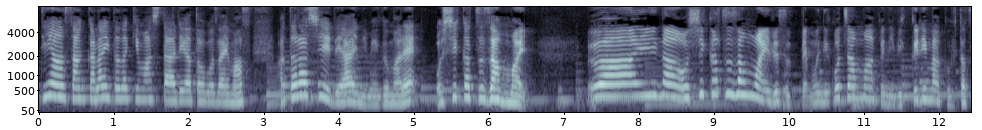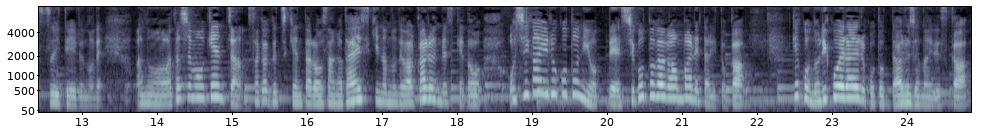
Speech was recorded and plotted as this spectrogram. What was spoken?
ティアンさんからいただきました。ありがとうございます。新しい出会いに恵まれ、推し活三昧。うわーいいな推し活三昧ですって。もうニコちゃんマークにびっくりマーク2つついているので。あのー、私もケンちゃん坂口健太郎さんが大好きなのでわかるんですけど推しがいることによって仕事が頑張れたりとか結構乗り越えられることってあるじゃないですか。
